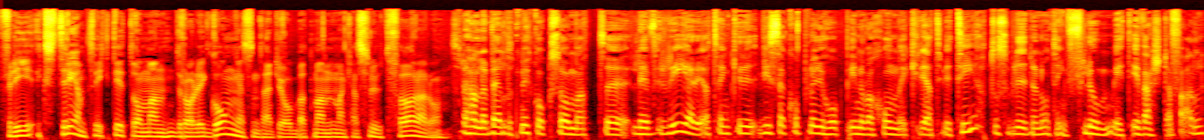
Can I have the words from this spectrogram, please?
För det är extremt viktigt om man drar igång ett sånt här jobb, att man, man kan slutföra. Då. Så det handlar väldigt mycket också om att eh, leverera. Jag tänker, vissa kopplar ihop innovation med kreativitet och så blir det någonting flummigt i värsta fall.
